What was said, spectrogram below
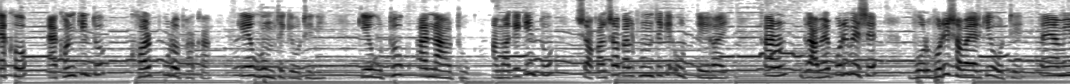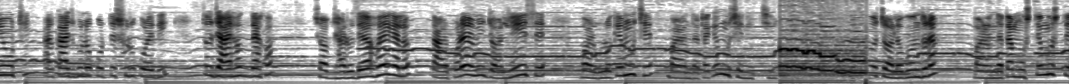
দেখো, এখন কিন্তু ঘর পুরো ফাঁকা। কেউ ঘুম থেকে ওঠেনি। কেউ উঠুক আর না উঠুক, আমাকে কিন্তু সকাল সকাল ঘুম থেকে উঠতেই হয়। কারণ গ্রামের পরিবেশে ভোর ভোরই সবাই আর কি ওঠে। তাই আমিও উঠি আর কাজগুলো করতে শুরু করে দিই। তো যাই হোক, দেখো, সব ঝাড়ু দেওয়া হয়ে গেল। তারপরে আমি জল নিয়ে এসে ঘরগুলোকে মুছে বারান্দাটাকে মুছে নিচ্ছি। তো চলো বন্ধুরা, বারান্দাটা মুছতে মুছতে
